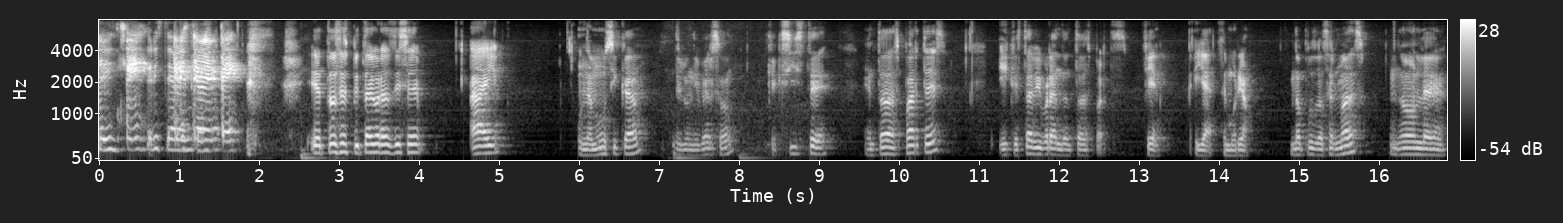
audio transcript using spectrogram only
sí, sí, tristemente. y entonces Pitágoras dice, hay una música del universo que existe en todas partes y que está vibrando en todas partes. Fin. Y ya, se murió. No pudo hacer más no, le,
